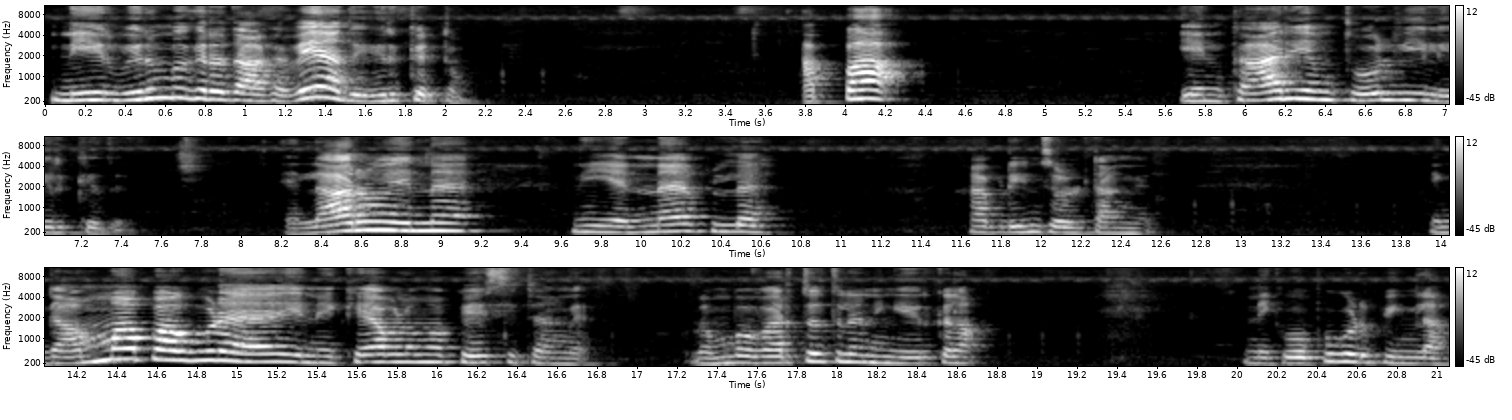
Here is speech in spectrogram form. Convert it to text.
நீர் விரும்புகிறதாகவே அது இருக்கட்டும். அப்பா என் காரியம் தோல்வியில் இருக்குது. எல்லாரும் என்ன நீ என்ன பிள்ளை? அப்படின்னு சொல்லிட்டாங்க. எங்கள் அம்மா அப்பா கூட என்னை கேவலமாக பேசிட்டாங்க. ரொம்ப வருத்தத்தில் நீங்கள் இருக்கலாம். இன்றைக்கி ஒப்பு கொடுப்பீங்களா?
